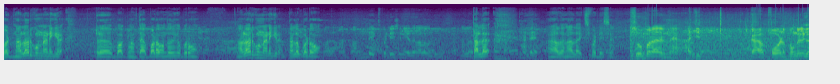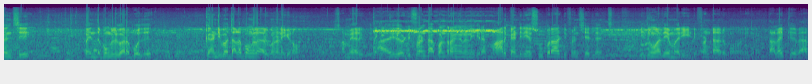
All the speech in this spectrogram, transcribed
பட் நல்லா இருக்கும்னு நினைக்கிறேன் பார்க்கலாம். த படம் வந்ததுக்கப்புறம். நல்லா இருக்கும்னு நினைக்கிறேன். தலை படம். அந்த எக்ஸ்பெக்டேஷன் எதனால வந்தது? நல்லா தலை. அதனால் எக்ஸ்பெக்டேஷன் சூப்பராக இருந்தேன். அஜித் க போன பொங்கலுக்கு வந்துச்சு. இப்போ இந்த பொங்கலுக்கு வரப்போகுது. கண்டிப்பாக தலை பொங்கலாக இருக்கும்னு நினைக்கிறோம். செம்மையாக இருக்குது அது ஏதோ டிஃப்ரெண்ட்டாக பண்ணுறாங்கன்னு நினைக்கிறேன். மார்க் கண்டினியூ சூப்பராக டிஃப்ரெண்ட் ஷேடில் இருந்துச்சு. இதுவும் அதே மாதிரி டிஃப்ரெண்ட்டாக இருக்கும்னு நினைக்கிறேன். தலைக்கு வேற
